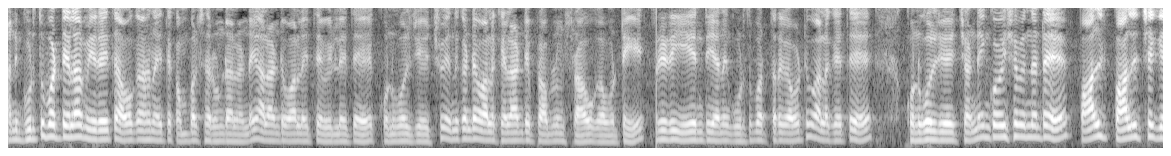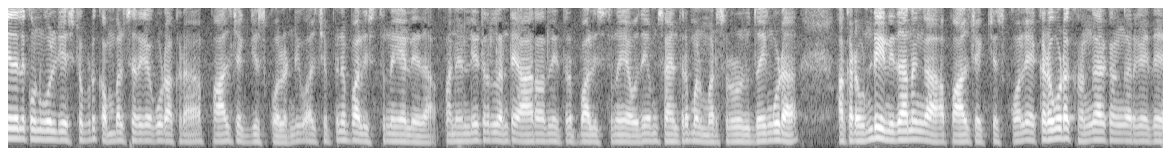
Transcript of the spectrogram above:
అని గుర్తుపట్టేలా మీరైతే అవగాహన అయితే కంపల్సరీ ఉండాలండి. అలాంటి వాళ్ళైతే వీళ్ళైతే కొనుగోలు చేయొచ్చు. ఎందుకంటే వాళ్ళకి ఎలాంటి ప్రాబ్లమ్స్ రావు కాబట్టి బ్రీడ్ ఏంటి అని గుర్తుపడతారు కాబట్టి వాళ్ళకైతే కొనుగోలు చేయొచ్చు అండి ఇంకో విషయం ఏంటంటే పాలు పాలిచ్చే గేదెలు కొనుగోలు చేసేటప్పుడు కంపల్సరీగా కూడా అక్కడ పాలు చెక్ చేసుకోవాలండి. వాళ్ళు చెప్పిన పాలు ఇస్తున్నాయా లేదా? పన్నెండు లీటర్లు అంటే ఆరు లీటర్ పాలు ఇస్తున్నాయా? ఉదయం సాయంత్రం మన మరుసటి రోజు ఉదయం కూడా అక్కడ ఉండి నిదానంగా పాలు చెక్ చేసుకోవాలి. ఎక్కడ కూడా కంగారు కంగారుగా అయితే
